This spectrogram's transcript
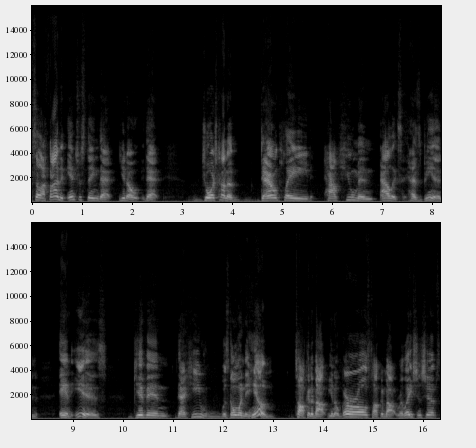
so I find it interesting that you know that George kind of downplayed how human Alex has been and is given that he was going to him talking about you know girls talking about relationships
